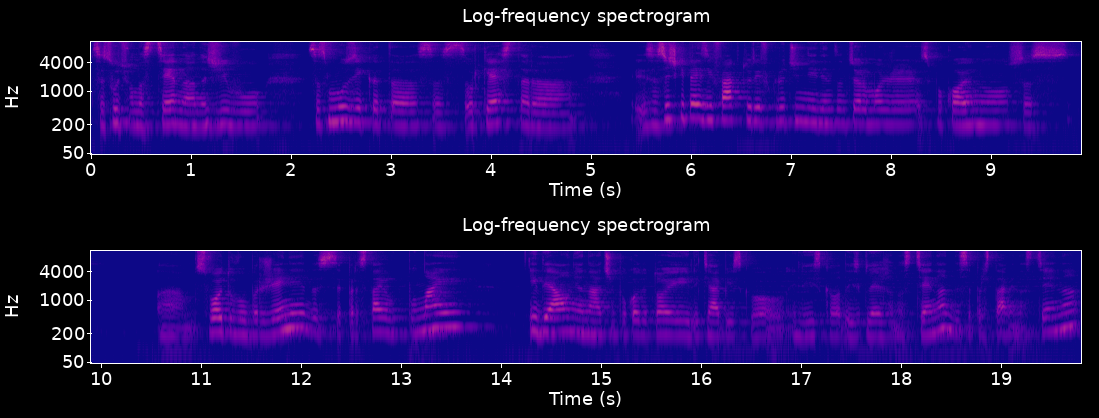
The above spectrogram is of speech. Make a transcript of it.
се случва на сцена, на живо с музиката, с оркестъра. И с всички тези фактори, включени един танцор може спокойно с а, своето въображение да се представи по най-идеалния начин, по който той или тя би искала или искала да изглежда на сцена, да се представи на сцена.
